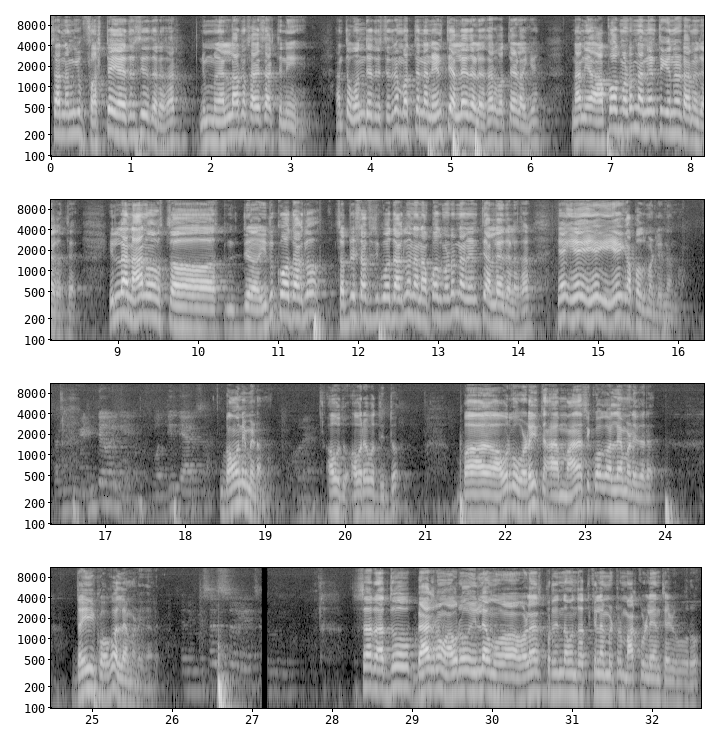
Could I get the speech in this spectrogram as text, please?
Sir, ನಮಗೆ ಫಸ್ಟೇ ಎದುರಿಸಿದ್ದಾರೆ sir. ನಿಮ್ಮನ್ನೆಲ್ಲರನ್ನೂ ಸಾಯಿಸಾಕ್ತೀನಿ ಅಂತ ಒಂದು ಎದುರಿಸಿದ್ರೆ ಮತ್ತೆ ನನ್ನ ಹೆಂಡ್ತಿ ಅಲ್ಲೇ ಇದ್ದಾಳೆ ಸರ್ ಒತ್ತೇಳಾಗಿ ನಾನು ಅಪೋಸ್ ಮಾಡಿದ್ರೆ ನನ್ನ ಹೆಂಡ್ತಿಗೆ ಏನೋ ಡ್ಯಾಮೇಜ್ ಆಗುತ್ತೆ. ಇಲ್ಲ, ನಾನು ಇದಕ್ಕೆ ಹೋದಾಗಲೂ ಸಬ್ ಡಿಸ್ಟ್ರಿಕ್ಟ್ ಆಫೀಸಿಗೆ ಹೋದಾಗಲೂ ನಾನು ಅಪೋಸ್ ಮಾಡಿದ್ರೆ ನನ್ನ ಹೆಂಡ್ತಿ ಅಲ್ಲೇ ಇದ್ದಾಳೆ ಸರ್. ಹೇಗೆ ಅಪೋಸ್ ಮಾಡಲಿ ನಾನು? ಭವಾನಿ ಮೇಡಮ್ ಹೌದು, ಅವರೇ ಓದಿದ್ದು. ಬಾ, ಅವ್ರಿಗೂ ಒಡೆಯ ಮಾನಸಿಕವಾಗೂ ಅಲ್ಲೇ ಮಾಡಿದ್ದಾರೆ. ದೈಹಿಕವಾಗೂ ಅಲ್ಲೇ ಮಾಡಿದ್ದಾರೆ. ಸರ್, ಅದು ಬ್ಯಾಗ್ರೌಂಡ್ ಅವರು ಇಲ್ಲೇ ಒಳಸ್ಪುರದಿಂದ ಒಂದು ಹತ್ತು ಕಿಲೋಮೀಟ್ರ್ ಮಾಕುಳ್ಳಿ ಅಂತೇಳಿ ಊರು.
